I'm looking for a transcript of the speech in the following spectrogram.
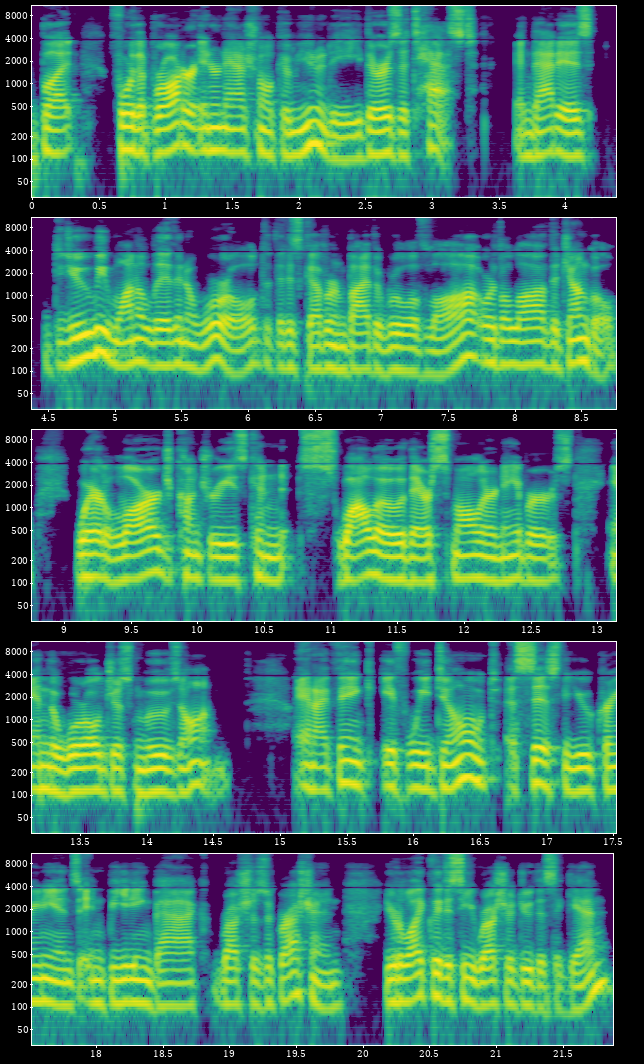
but for the broader international community, there is a test, and that is do we want to live in a world that is governed by the rule of law or the law of the jungle, where large countries can swallow their smaller neighbors and the world just moves on? And I think if we don't assist the Ukrainians in beating back Russia's aggression, you're likely to see Russia do this again.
